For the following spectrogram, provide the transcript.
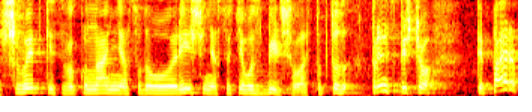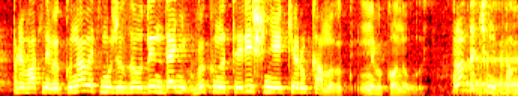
швидкість виконання судового рішення суттєво збільшилась? Тобто, в принципі, що тепер приватний виконавець може за один день виконати рішення, яке руками не виконувалось? Правда чи не правда?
